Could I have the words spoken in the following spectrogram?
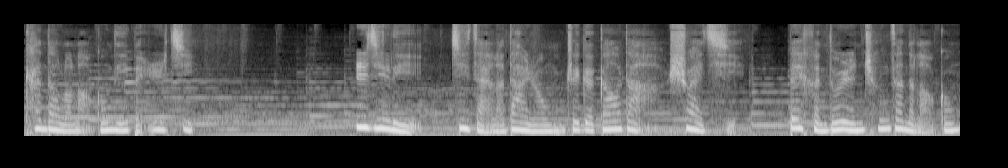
看到了老公的一本日记。日记里记载了大荣这个高大帅气、被很多人称赞的老公，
